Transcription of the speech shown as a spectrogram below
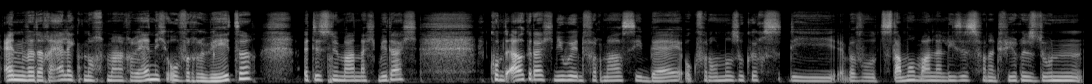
En we er eigenlijk nog maar weinig over weten. Het is nu maandagmiddag. Er komt elke dag nieuwe informatie bij, ook van onderzoekers die bijvoorbeeld stamboomanalyses van het virus doen,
